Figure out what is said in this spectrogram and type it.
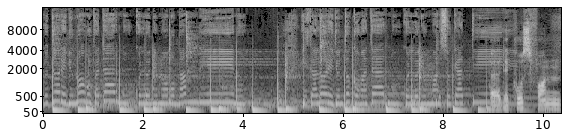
L'odore di un uomo paterno, quello di un uomo bambino Il calore di un tocco materno, quello di un morso cattivo Äh, der Kuss von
